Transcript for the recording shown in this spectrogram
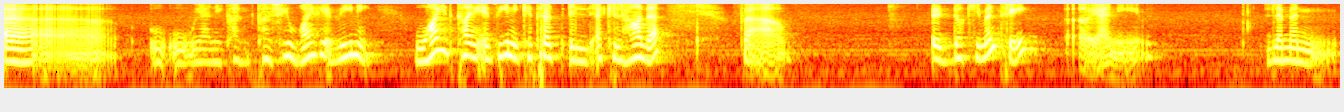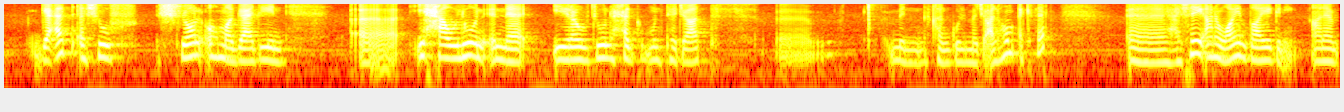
آه، ويعني كان كان شيء وايد يأذيني. وايد كان يأذيني كثرة الأكل هذا. ف الدوكيومنتري آه، يعني لما قعدت أشوف شلون هم قاعدين آه، يحاولون إنه يروجون حق منتجات آه، من خلينا نقول مجالهم أكثر. هالشيء أنا وايد ضايقني. أنا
